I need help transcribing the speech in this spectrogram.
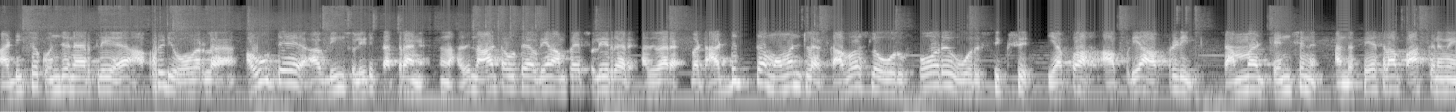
அடிச்ச கொஞ்ச நேரத்திலேயே அப்ரிடி ஓவர்ல அவுட்டு அப்படின்னு சொல்லிட்டு கத்துறாங்க. அது நாட் அவுட் அப்படின்னு அம்பையர் சொல்லிடுறாரு. அது வேற. பட் அடுத்த மொமெண்ட்ல கவர்ஸ்ல ஒரு ஃபோரு ஒரு சிக்ஸ் எப்பா அப்படியே அப்ரிடி செம்ம டென்ஷனு அந்த ஃபேஸ் எல்லாம் பார்க்கணுமே.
